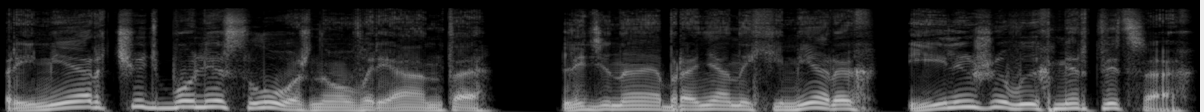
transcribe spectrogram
Пример чуть более сложного варианта — ледяная броня на химерах или живых мертвецах.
